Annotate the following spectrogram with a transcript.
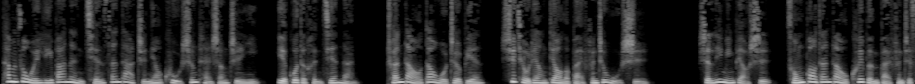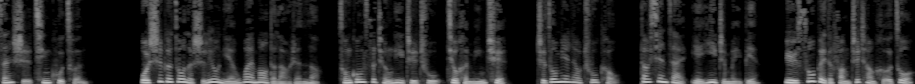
他们作为黎巴嫩前三大纸尿裤生产商之一，也过得很艰难。传导到我这边，需求量掉了百分之五十。沈立明表示，从爆单到亏本百分之三十清库存。我是个做了十六年外贸的老人了，从公司成立之初就很明确，只做面料出口，到现在也一直没变。与苏北的纺织厂合作，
